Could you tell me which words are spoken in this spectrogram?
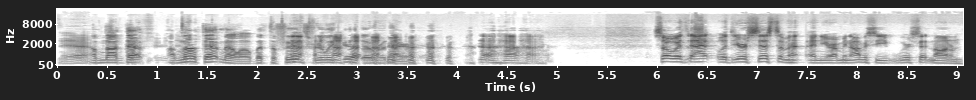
yeah, I'm not that food I'm there. not that mellow, but the food's really good over there. So with that, with your system and your, I mean, obviously we're sitting on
